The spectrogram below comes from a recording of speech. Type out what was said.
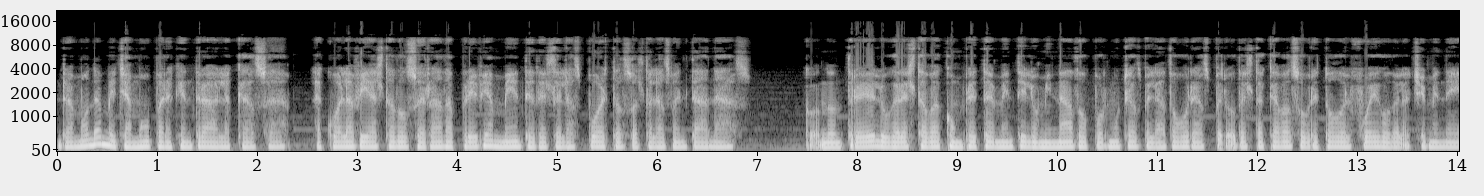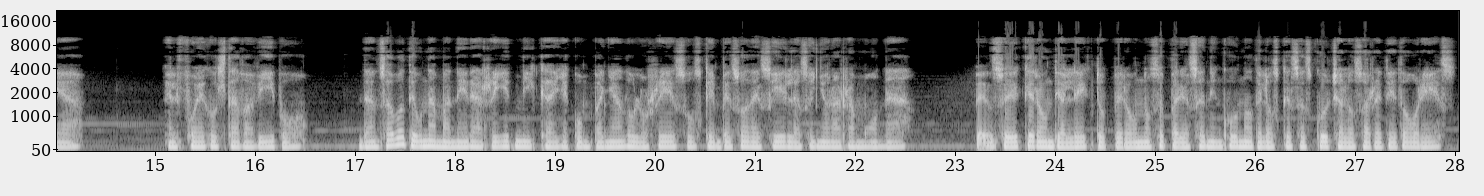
Ramona me llamó para que entrara a la casa, la cual había estado cerrada previamente desde las puertas hasta las ventanas. Cuando entré el lugar estaba completamente iluminado por muchas veladoras, pero destacaba sobre todo el fuego de la chimenea. El fuego estaba vivo, danzaba de una manera rítmica y acompañando los rezos que empezó a decir la señora Ramona. Pensé que era un dialecto, pero no se parecía a ninguno de los que se escucha a los alrededores.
